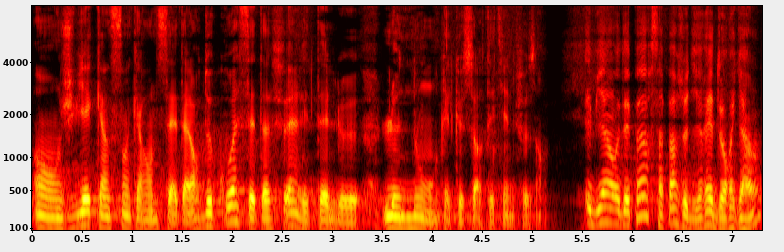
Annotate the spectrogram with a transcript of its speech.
en juillet 1547. Alors de quoi cette affaire est-elle le, le nom, en quelque sorte, Étienne Faisan? Eh bien, au départ, ça part, je dirais, de rien.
